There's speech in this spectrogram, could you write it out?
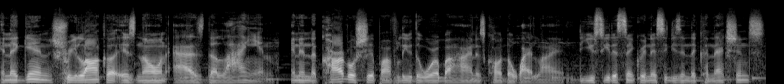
And again, Sri Lanka is known as the lion. And in the cargo ship off Leave the World Behind is called the White Lion. Do you see the synchronicities and the connections?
